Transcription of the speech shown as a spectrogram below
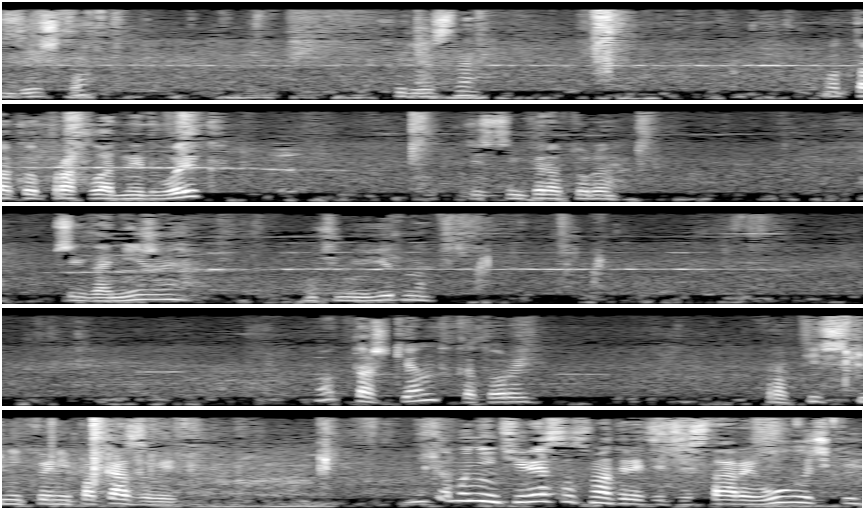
Здесь что? Интересно. Вот такой прохладный дворик. Здесь температура всегда ниже. Очень уютно. Вот Ташкент, который практически никто не показывает. Никому не интересно смотреть эти старые улочки.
